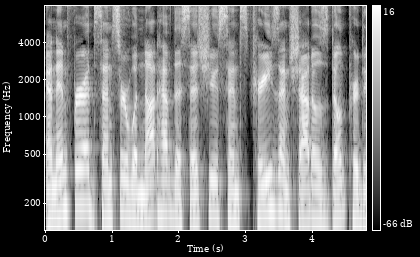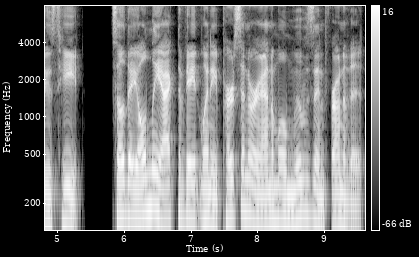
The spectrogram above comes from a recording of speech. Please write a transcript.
An infrared sensor would not have this issue since trees and shadows don't produce heat, so they only activate when a person or animal moves in front of it,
